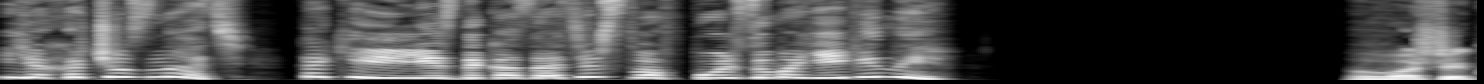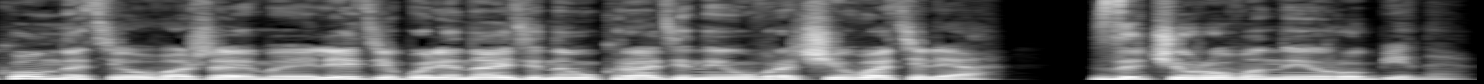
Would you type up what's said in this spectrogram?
«Я хочу знать, Какие есть доказательства в пользу моей вины?» «В вашей комнате, уважаемая леди, были найдены украденные у врачевателя зачарованные рубины».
